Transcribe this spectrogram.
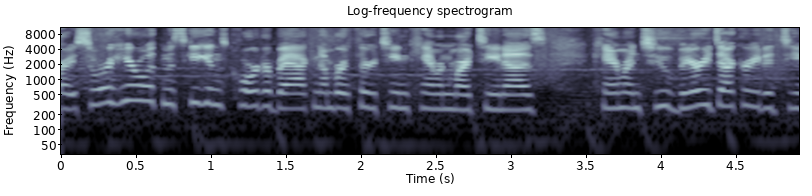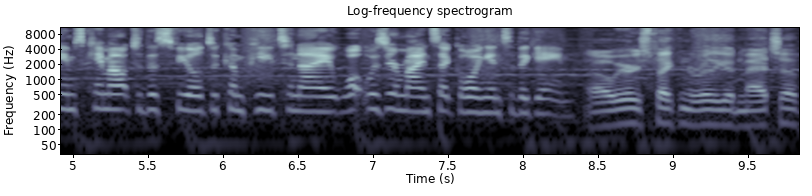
right, so we're here with Muskegon's quarterback, number 13, Cameron Martinez. Cameron, two very decorated teams came out to this field to compete tonight. What was your mindset going into the game? Uh, we were expecting a really good matchup,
